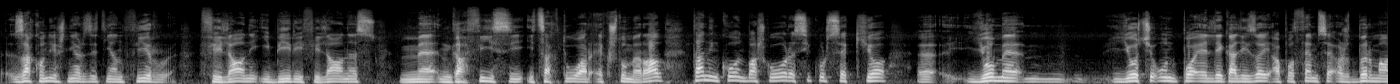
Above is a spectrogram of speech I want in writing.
Zakonisht njerëzit janë thirrur filani i biri i filanës me nga fisi i caktuar e kështu me radhë, tani në kohën bashkëkohore sikurse kjo e, jo me jo që unë po e legalizoj apo them se është bërë më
